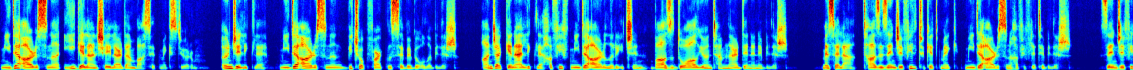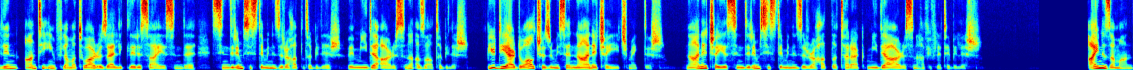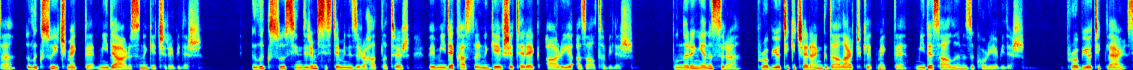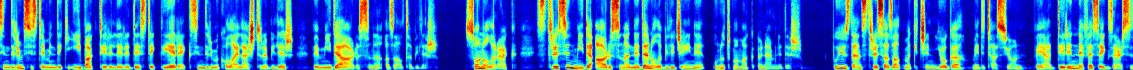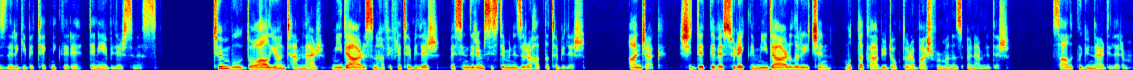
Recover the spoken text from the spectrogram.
mide ağrısına iyi gelen şeylerden bahsetmek istiyorum. Öncelikle, mide ağrısının birçok farklı sebebi olabilir. Ancak genellikle hafif mide ağrıları için bazı doğal yöntemler denenebilir. Mesela taze zencefil tüketmek mide ağrısını hafifletebilir. Zencefilin anti-inflamatuar özellikleri sayesinde sindirim sisteminizi rahatlatabilir ve mide ağrısını azaltabilir. Bir diğer doğal çözüm ise nane çayı içmektir. Nane çayı sindirim sisteminizi rahatlatarak mide ağrısını hafifletebilir. Aynı zamanda ılık su içmek de mide ağrısını geçirebilir. Ilık su sindirim sisteminizi rahatlatır ve mide kaslarını gevşeterek ağrıyı azaltabilir. Bunların yanı sıra probiyotik içeren gıdalar tüketmek de mide sağlığınızı koruyabilir. Probiyotikler sindirim sistemindeki iyi bakterileri destekleyerek sindirimi kolaylaştırabilir ve mide ağrısını azaltabilir. Son olarak, stresin mide ağrısına neden olabileceğini unutmamak önemlidir. Bu yüzden stresi azaltmak için yoga, meditasyon veya derin nefes egzersizleri gibi teknikleri deneyebilirsiniz. Tüm bu doğal yöntemler mide ağrısını hafifletebilir ve sindirim sisteminizi rahatlatabilir. Ancak şiddetli ve sürekli mide ağrıları için mutlaka bir doktora başvurmanız önemlidir. Sağlıklı günler dilerim.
